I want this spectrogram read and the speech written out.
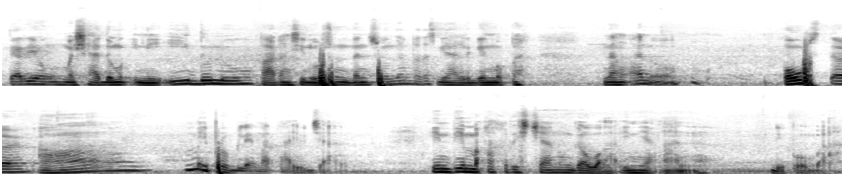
Pero yung masyado mong iniidolo, parang sinusundan-sundan, tapos gahalagyan mo pa ng ano, poster. Ah, may problema tayo dyan. Hindi makakristyanong gawain yan. Di po ba?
